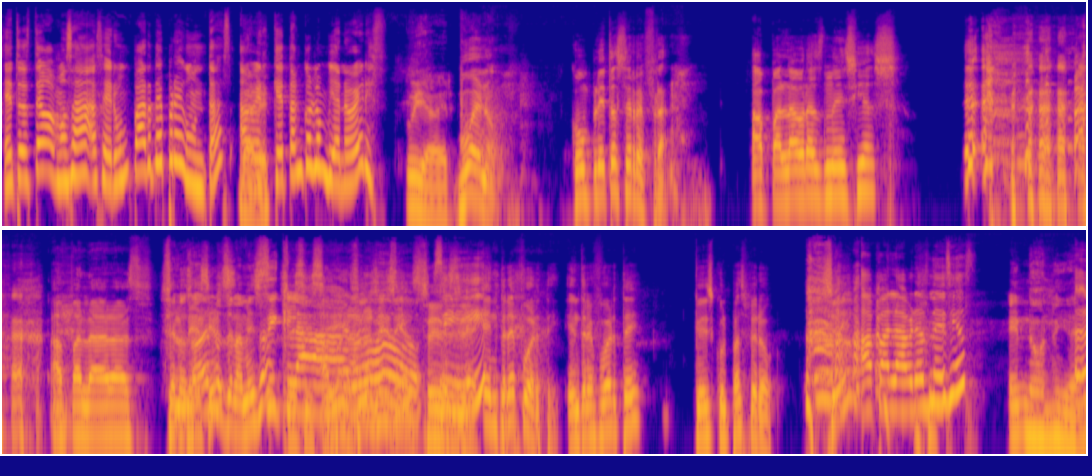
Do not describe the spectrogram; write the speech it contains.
Entonces te vamos a hacer un par de preguntas a Dale. ver qué tan colombiano eres. Uy, a ver. Bueno, completa este refrán. A palabras necias. A palabras. ¿Se lo saben los de la mesa? Sí, claro. sí, sí, sí, sí, sí. Entré fuerte, entré fuerte. Pido disculpas, pero. ¿Sí? ¿A palabras necias? Eh, no, no idea.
